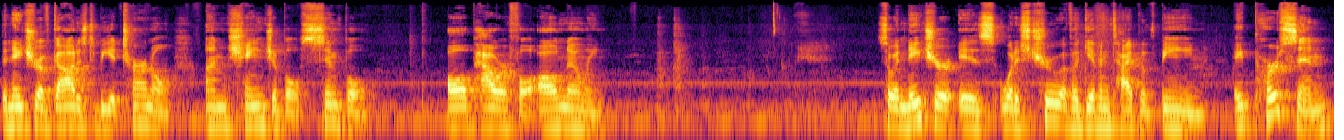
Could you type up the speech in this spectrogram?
The nature of God is to be eternal, unchangeable, simple, all powerful, all knowing. So, a nature is what is true of a given type of being. A person,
